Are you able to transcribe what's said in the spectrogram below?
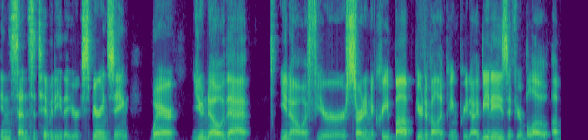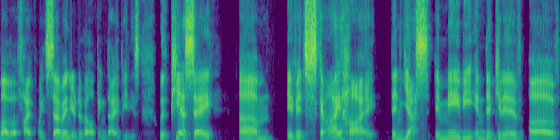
insensitivity that you're experiencing, where you know that you know, if you're starting to creep up, you're developing prediabetes. If you're below above a 5.7, you're developing diabetes. With PSA, um, if it's sky high, then yes, it may be indicative of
